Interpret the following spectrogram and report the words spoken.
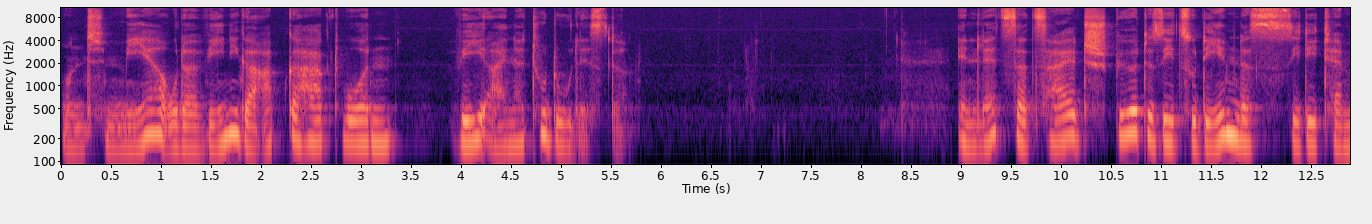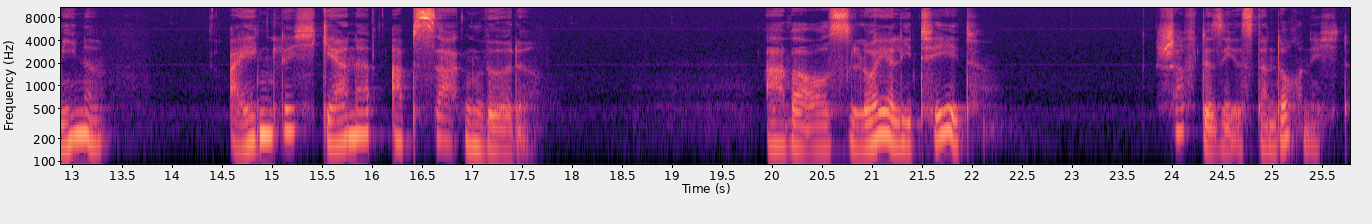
und mehr oder weniger abgehakt wurden wie eine To-Do-Liste. In letzter Zeit spürte sie zudem, dass sie die Termine eigentlich gerne absagen würde aber aus Loyalität schaffte sie es dann doch nicht.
